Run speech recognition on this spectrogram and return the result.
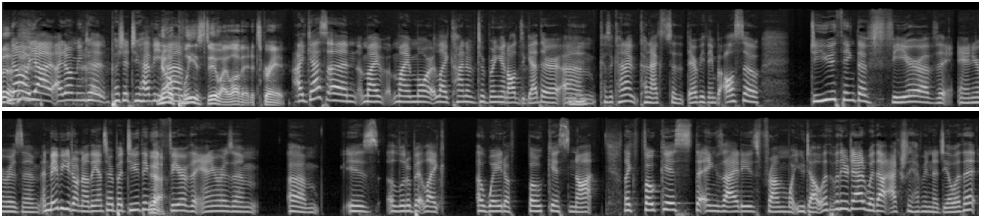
no yeah i don't mean to push it too heavy No, Um, please do. I love it. It's great. I guess uh, my my more like kind of to bring it all together Mm-hmm. because it kind of connects to the therapy thing, but also. Do you think the fear of the aneurysm, and maybe you don't know the answer, but do you think Yeah. the fear of the aneurysm um, is a little bit like a way to focus, not like focus the anxieties from what you dealt with with your dad without actually having to deal with it?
